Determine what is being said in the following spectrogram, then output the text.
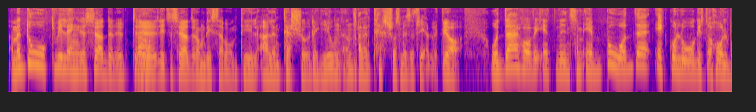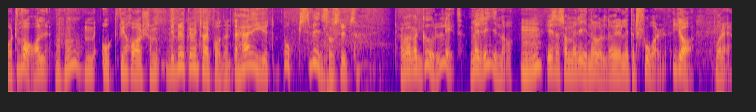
Ja, men då åker vi längre söderut, Ja. eh, lite söder om Lissabon, till Alentejo-regionen. Alentejo som är så trevligt. Ja, och där har vi ett vin som är både ekologiskt och hållbart val. Mhm. Mm, Och vi har som, det brukar vi inte ha i podden, det här är ju ett boxvin som ser ut så här. Ja, men vad gulligt. Merino. Mm. Just det, som merinoull. Då är det ett litet får Ja, på det. Med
